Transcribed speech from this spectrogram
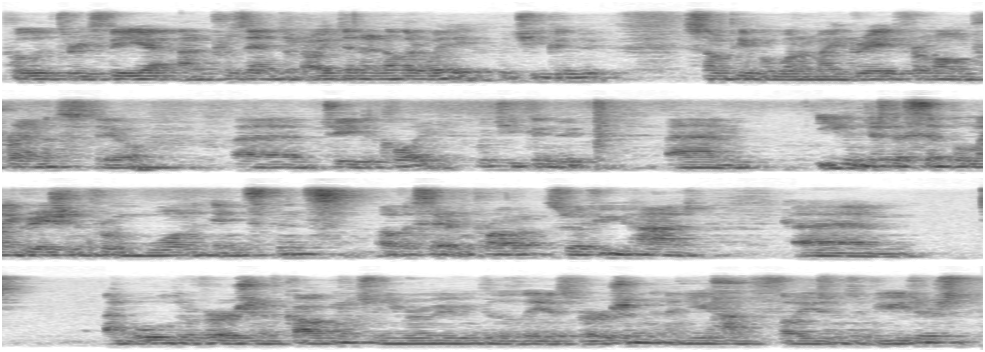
pull it through Thea, and present it out in another way, which you can do. Some people want to migrate from on-premise to uh, to the cloud, which you can do. Um, even just a simple migration from one instance of a certain product. So if you had um, an older version of Cognos and you were moving to the latest version and you had thousands of users,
